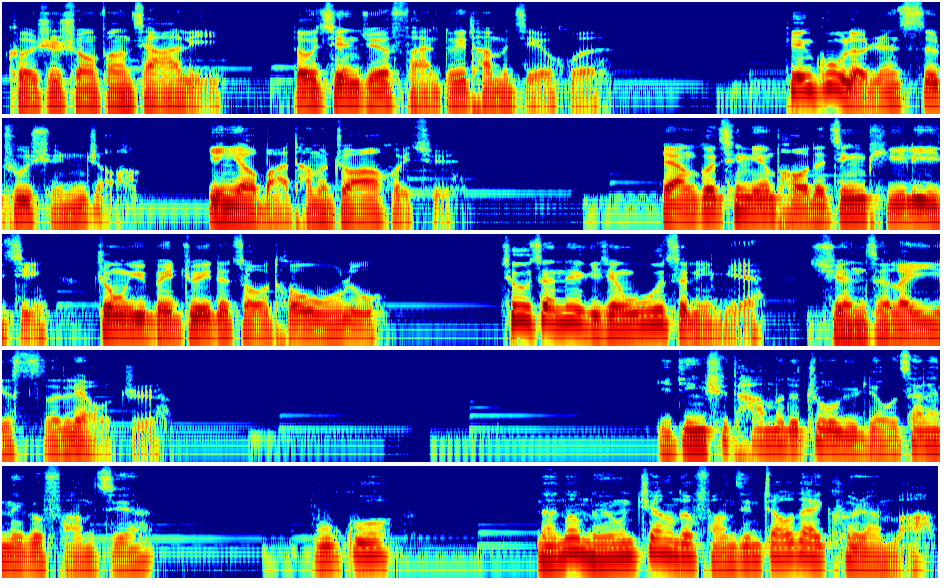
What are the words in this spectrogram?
可是双方家里都坚决反对他们结婚，便雇了人四处寻找，硬要把他们抓回去。”两个青年跑得精疲力尽，终于被追得走投无路，就在那间屋子里面选择了一死了之。一定是他们的咒语留在了那个房间。不过，难道能用这样的房间招待客人吗？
